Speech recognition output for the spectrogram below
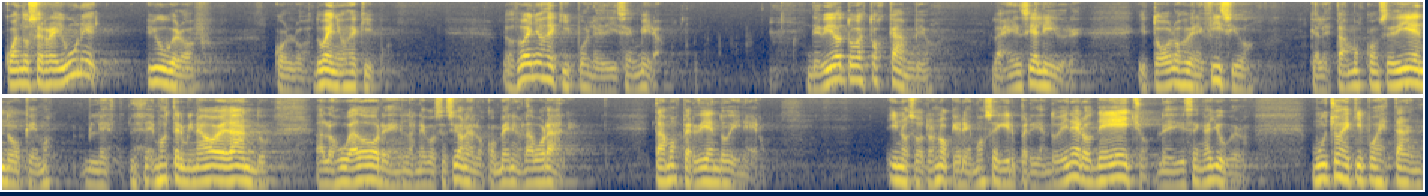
Cuando se reúne Uberov con los dueños de equipo, los dueños de equipo le dicen, mira, debido a todos estos cambios, la agencia libre y todos los beneficios que le estamos concediendo, que hemos, le, hemos terminado de dando a los jugadores en las negociaciones, en los convenios laborales, estamos perdiendo dinero y nosotros no queremos seguir perdiendo dinero. De hecho, le dicen a Uber, muchos equipos están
